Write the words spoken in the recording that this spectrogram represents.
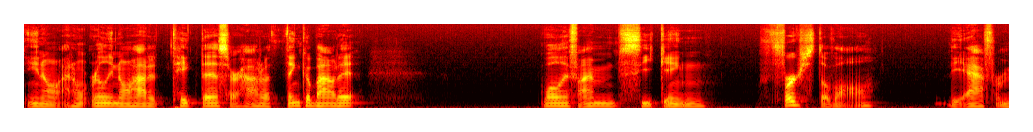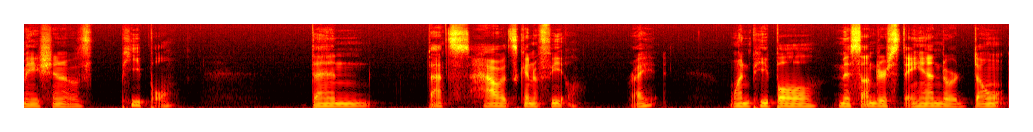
you know, I don't really know how to take this or how to think about it. Well, if I'm seeking, first of all, the affirmation of people, then that's how it's going to feel, right? When people misunderstand or don't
